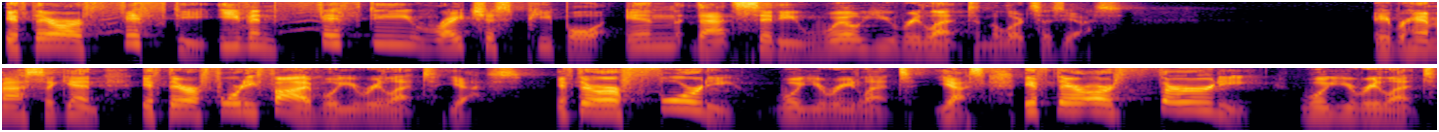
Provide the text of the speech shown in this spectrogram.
if there are 50, even 50 righteous people in that city, will you relent? And the Lord says, Yes. Abraham asks again, If there are 45, will you relent? Yes. If there are 40, will you relent? Yes. If there are 30, will you relent?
